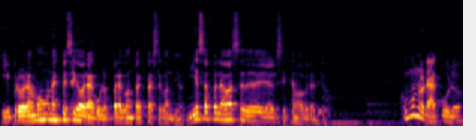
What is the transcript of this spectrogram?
y programó una especie de oráculos para contactarse con Dios. Y esa fue la base del sistema operativo. ¿Cómo un oráculo?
